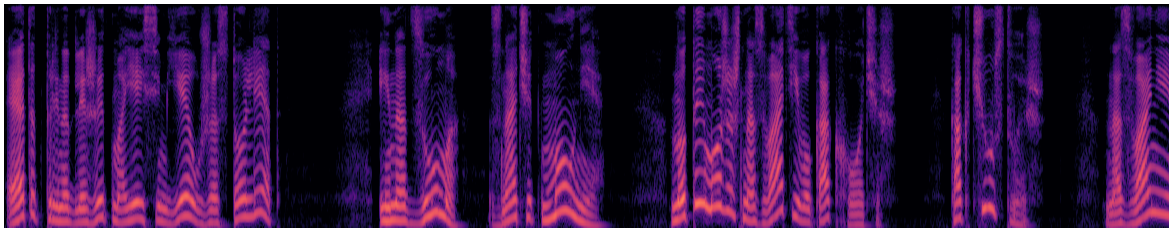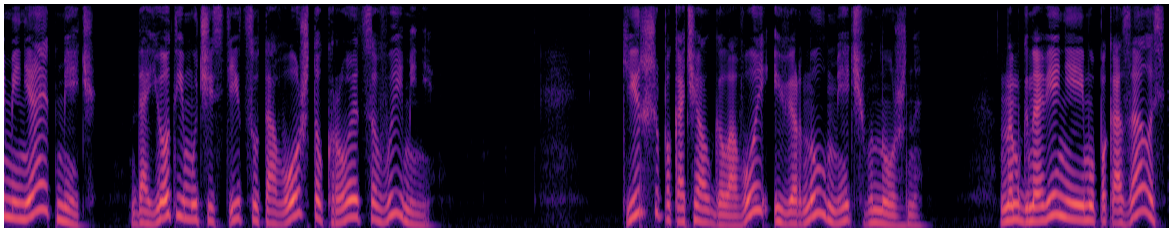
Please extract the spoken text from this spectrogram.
Этот принадлежит моей семье уже сто лет. И Надзума значит «молния». Но ты можешь назвать его как хочешь, как чувствуешь. Название меняет меч, дает ему частицу того, что кроется в имени. Кирши покачал головой и вернул меч в ножны. На мгновение ему показалось,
